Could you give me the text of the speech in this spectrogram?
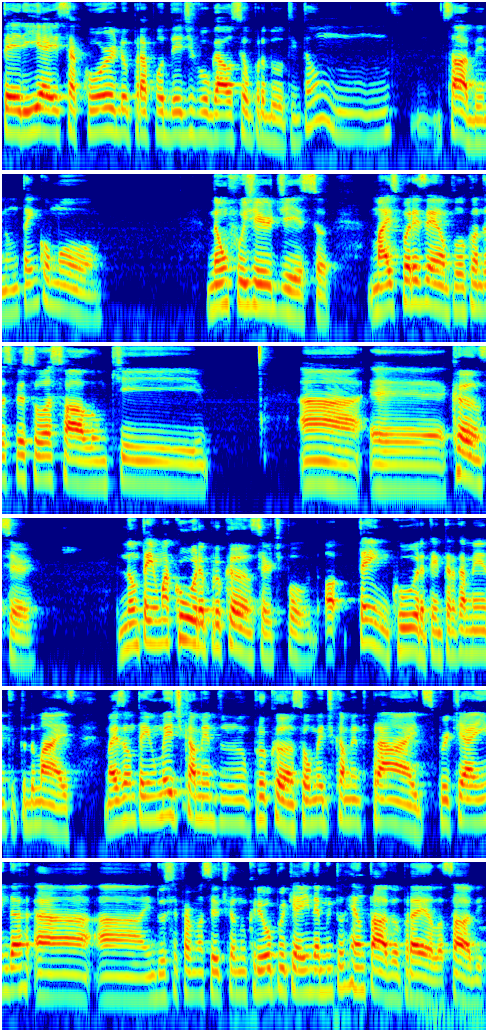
teria esse acordo pra poder divulgar o seu produto. Então, sabe, não tem como não fugir disso. Mas, por exemplo, quando as pessoas falam que ah, é, câncer não tem uma cura pro câncer, tipo, tem cura, tem tratamento e tudo mais, mas não tem um medicamento no- pro câncer ou um medicamento pra AIDS, porque ainda a, a indústria farmacêutica não criou porque ainda é muito rentável pra ela, sabe?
